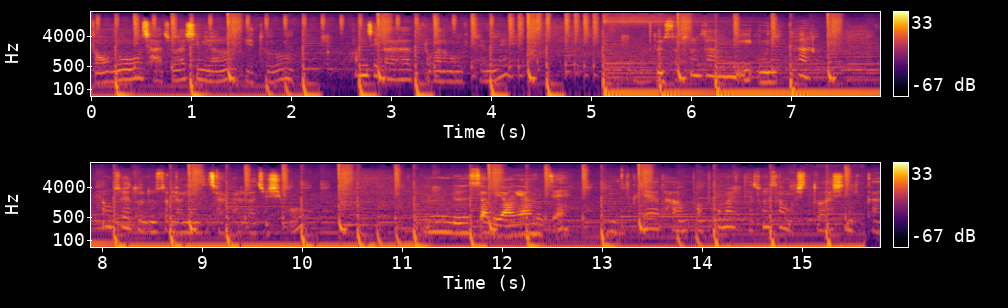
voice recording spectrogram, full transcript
너무 자주 하시면 얘도 험지가 들어가는 거기 때문에 눈썹 손상이 오니까 평소에도 눈썹 영양제 잘 발라주시고 음, 눈썹 영양제. 음, 그래야 다음번 폼할 때 손상 없이 또 하시니까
